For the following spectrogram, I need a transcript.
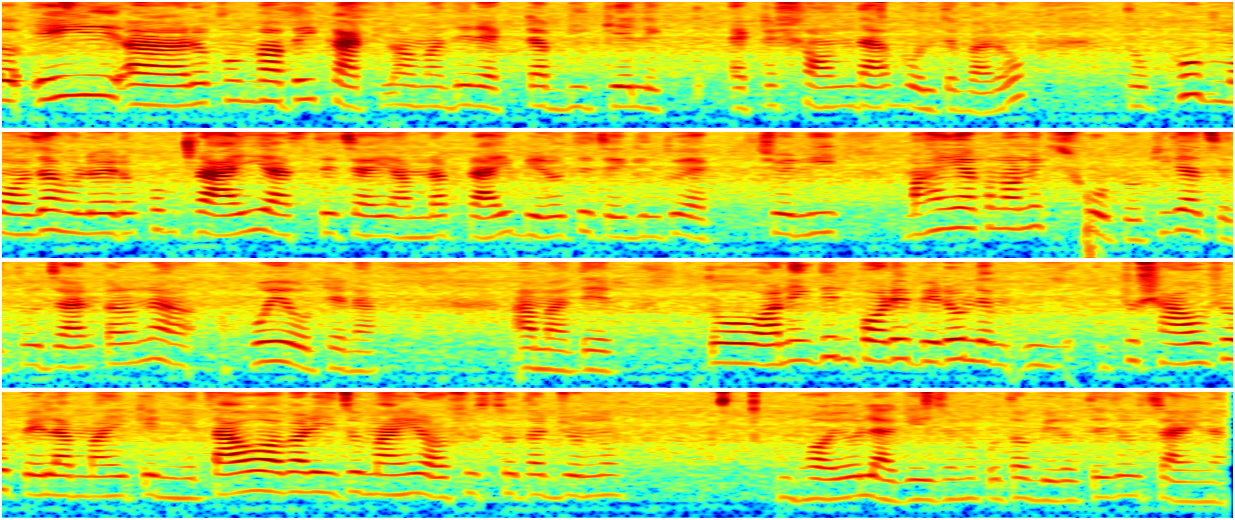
তো এই রকমভাবেই কাটলো আমাদের একটা বিকেল, এক- একটা সন্ধ্যা বলতে পারো। তো খুব মজা হলো, এরকম প্রায়ই আসতে চাই, আমরা প্রায় বেরোতে চাই, কিন্তু অ্যাকচুয়ালি মাহি এখন অনেক ছোট, ঠিক আছে? তো যার কারণে হয়ে ওঠে না। আমাদের। তো অনেক দিন পরে বেরোলে একটু সাহসও পেলাম মাইকে নিয়ে। তাও আবার এই যে মায়ের অসুস্থতার জন্য ভয়ও লাগে, এই জন্য কোথাও বেরোতে যেও চাই না।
